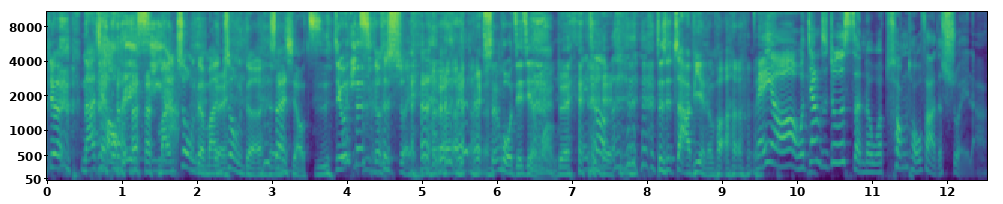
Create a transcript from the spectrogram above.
就拿起来好黑心啊蛮重的，蛮重的，算小资。结果一直都是水，生活节俭王，对，没错，这是诈骗了吧？没有，我这样子就是省了我冲头发的水啦。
